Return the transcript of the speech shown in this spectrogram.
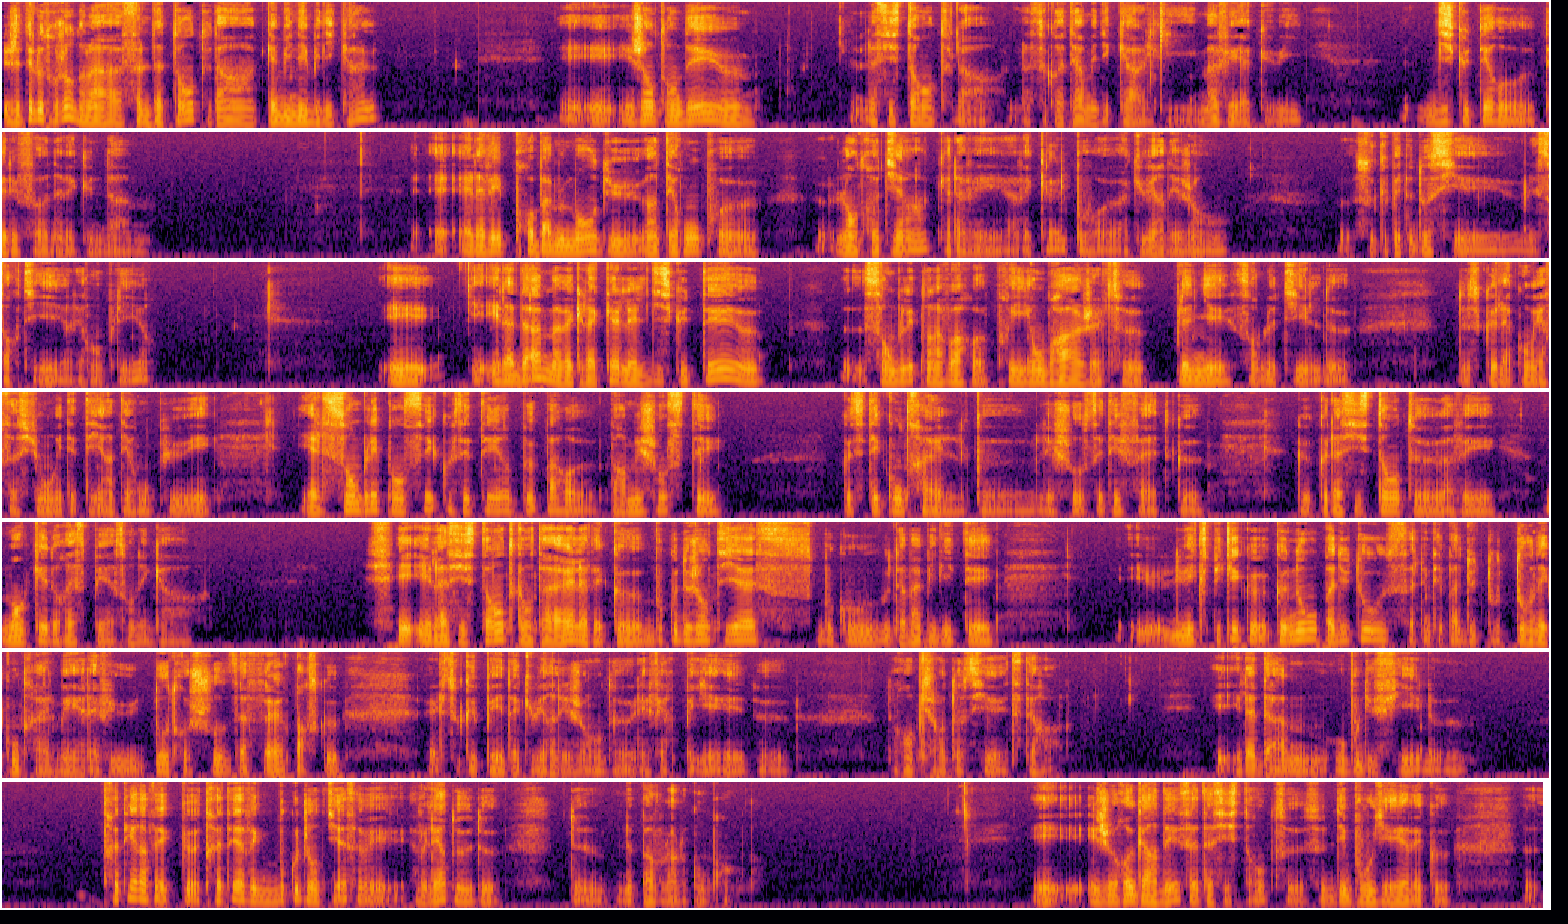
J'étais l'autre jour dans la salle d'attente d'un cabinet médical et, j'entendais euh, l'assistante, la, la secrétaire médicale qui m'avait accueilli, discuter au téléphone avec une dame. Elle avait probablement dû interrompre euh, l'entretien qu'elle avait avec elle pour euh, accueillir des gens, s'occuper de dossiers, les sortir, les remplir. Et, la dame avec laquelle elle discutait euh, semblait en avoir pris ombrage. Elle se plaignait, semble-t-il, de, de ce que la conversation ait été interrompue, et, elle semblait penser que c'était un peu par, euh, par méchanceté, que c'était contre elle que les choses s'étaient faites, que, que l'assistante avait manqué de respect à son égard. Et, l'assistante, quant à elle, avec euh, beaucoup de gentillesse, beaucoup d'amabilité, lui expliquait que, que non, pas du tout, ça n'était pas du tout tourné contre elle, mais elle avait d'autres choses à faire parce que elle s'occupait d'accueillir les gens, de les faire payer, de, de remplir le dossier, etc. Et, la dame, au bout du fil, euh, traitait avec, euh, traitait avec beaucoup de gentillesse, avait, avait l'air de, de, de ne pas vouloir le comprendre et, je regardais cette assistante se, débrouiller avec euh,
